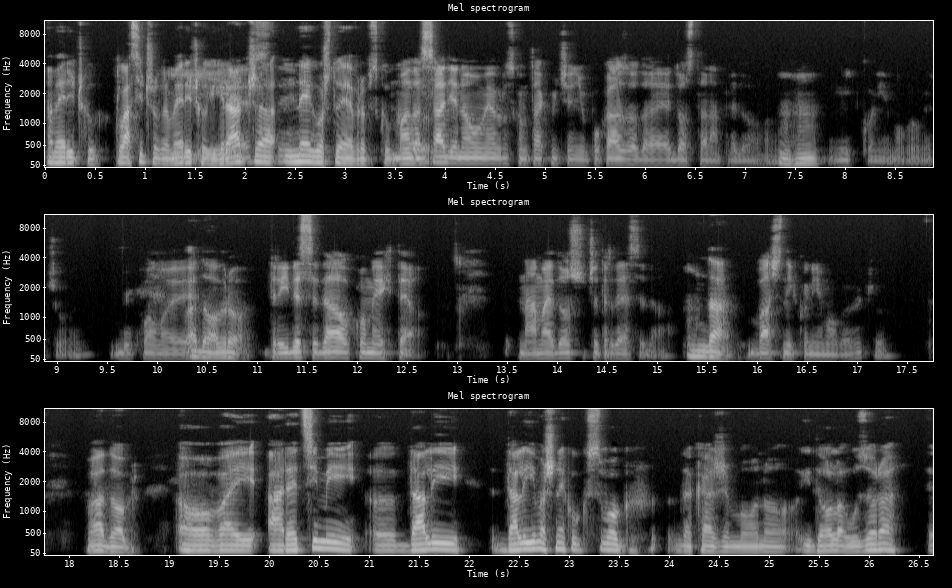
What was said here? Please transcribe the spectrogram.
američkog, klasičnog američkog Jeste. igrača nego što je evropskog. Mada sad je na ovom evropskom takmičenju pokazao da je dosta napredovao. Mhm. Niko nije mogao ga čuvati. Bukvalno je Pa dobro, 30 dao kome je hteo. Nama je došlo 40 dao. da, Baš niko nije mogao ga čuvati. pa dobro. Ovaj, a reci mi, e, da li, da li imaš nekog svog, da kažemo, ono, idola, uzora, e,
